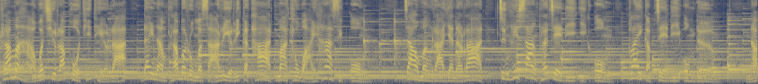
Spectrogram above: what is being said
พระมหาวชิรโพธิเถระได้นำพระบรมสารีริกธาตุมาถวาย 50 องค์ เจ้ามังรายนราชจึงให้สร้างพระเจดีย์อีกองค์ ใกล้กับเจดีย์องค์เดิม นับ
